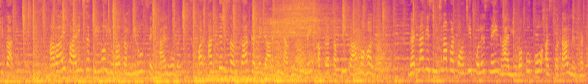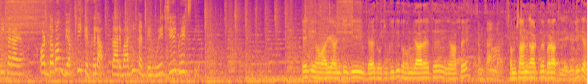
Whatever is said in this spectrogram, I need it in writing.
शिकार हो गए। हवाई फायरिंग से तीनों युवक गंभीर रूप से घायल हो गए और अंतिम संस्कार करने जा रहे नागरिकों में अफरा तफरी का माहौल बन गया। घटना की सूचना पर पहुँची पुलिस ने घायल युवकों को अस्पताल में भर्ती कराया और दबंग व्यक्ति के खिलाफ कार्यवाही करते हुए जेल भेज दिया। है कि हमारी आंटी की डेथ हो चुकी थी तो हम जा रहे थे यहाँ पे शमशान घाट शमशान घाट पे बारात लेके ठीक है?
